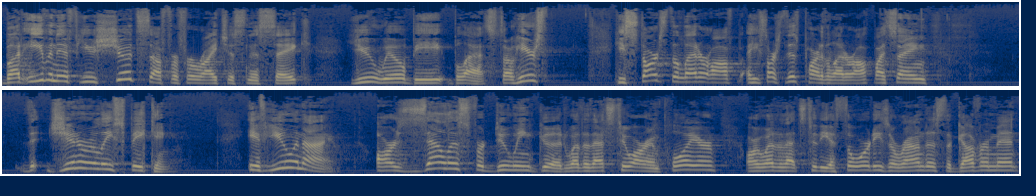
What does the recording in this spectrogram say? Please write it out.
But even if you should suffer for righteousness' sake, you will be blessed. So here's, he starts the letter off, he starts this part of the letter off by saying, that generally speaking, if you and I are zealous for doing good, whether that's to our employer, or whether that's to the authorities around us, the government,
